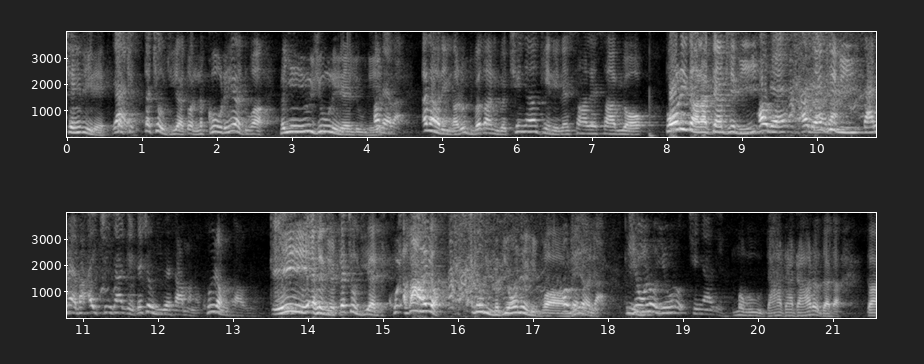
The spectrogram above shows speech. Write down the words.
ကျင်းသေးတယ်ရတယ်တက်ချုပ်ကြီးကတော့ငကိုတွေကသူကဘယင်ယူးယူးနေတဲ့လူလေဟုတ်တယ်ဗျအဲ့ဒါတွေငါတို့ဒီဘက်ကနေပြီးတော့ချင်းညာခင်တွေလည်းစားလဲစားပြီးတော့ဘောဒီဒါရတန်ဖြစ်ပြီးဟုတ်တယ်ဟုတ်တယ်တက်ဖြစ်ပြီဒါနဲ့ဗျအဲ့ချင်းရကင်တက်ချုပ်ကြီးပဲစားမှာနော်ခွေးတော်မစားဘူး အေးအဲ့လိုမျိုးတက်ချုပ်ကြီးကဒီခွေးအားရောအဲ့လိုကြီးမပြောနဲ့လေကွာဟုတ်တယ်မင်းကဗျလေယုံလို့ယုံလို့ချင်းရကင်မဟုတ်ဘူးဒါဒါဒါတော့ဒါဒါဒါ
